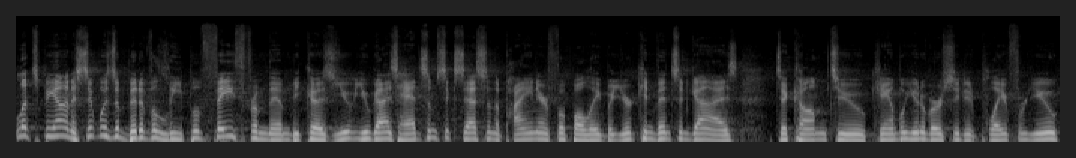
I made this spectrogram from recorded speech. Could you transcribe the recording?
let's be honest, it was a bit of a leap of faith from them because you you guys had some success in the Pioneer Football League, but you're convincing guys to come to Campbell University to play for you.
